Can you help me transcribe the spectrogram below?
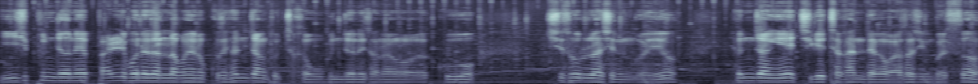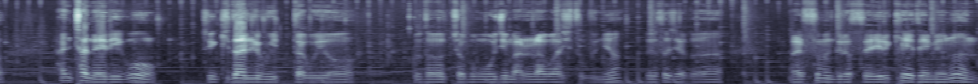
20분 전에 빨리 보내달라고 해놓고서 현장 도착한 5분 전에 전화가 와갖고 취소를 하시는 거예요. 현장에 지게차가 한 대가 와서 지금 벌써 한 차 내리고 지금 기다리고 있다고요. 그러다가 저보고 오지 말라고 하시더군요. 그래서 제가 말씀을 드렸어요. 이렇게 되면은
